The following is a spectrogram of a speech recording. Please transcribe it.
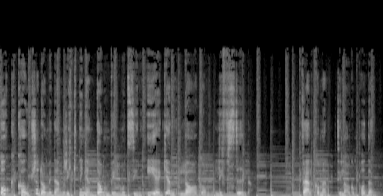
och coachar dem i den riktningen de vill mot sin egen lagom livsstil. Välkommen till Lagom-podden!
